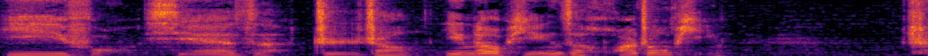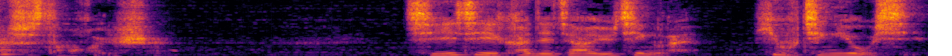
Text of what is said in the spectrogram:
衣服、鞋子、纸张、饮料瓶子、化妆品。这是怎么回事？琪琪看见佳瑜进来，又惊又喜：“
